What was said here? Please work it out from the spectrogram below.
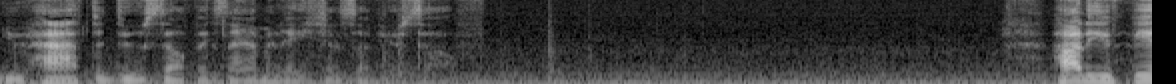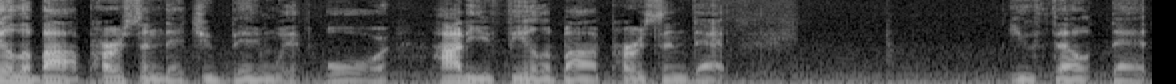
You have to do self examinations of yourself. How do you feel about a person that you've been with? Or how do you feel about a person that you felt that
